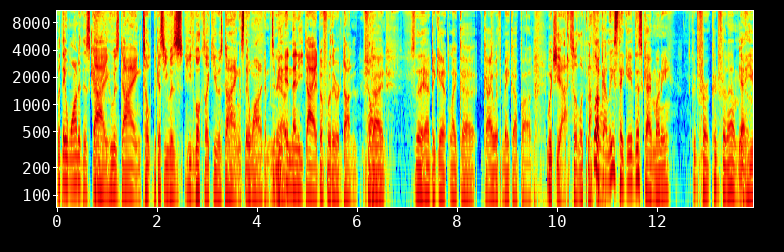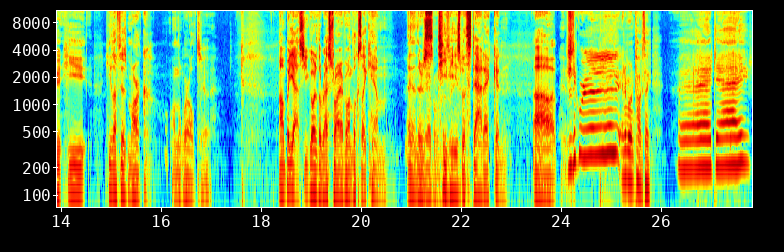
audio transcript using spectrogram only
But they wanted this guy who was dying to because he was he looked like he was dying, so they wanted him to Yeah. be. And then he died before they were done filming. died. So they had to get like a guy with makeup on. Which yeah, so it looked nothing. Look, like- at least they gave this guy money. Good for good for them. yeah, you know? he he he left his mark on the world. Yeah. Um, but yes, you go to the restaurant, everyone looks like him, and then there's Yeah, TVs with static and uh, Just like, and everyone talks like, uh, Daddy,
